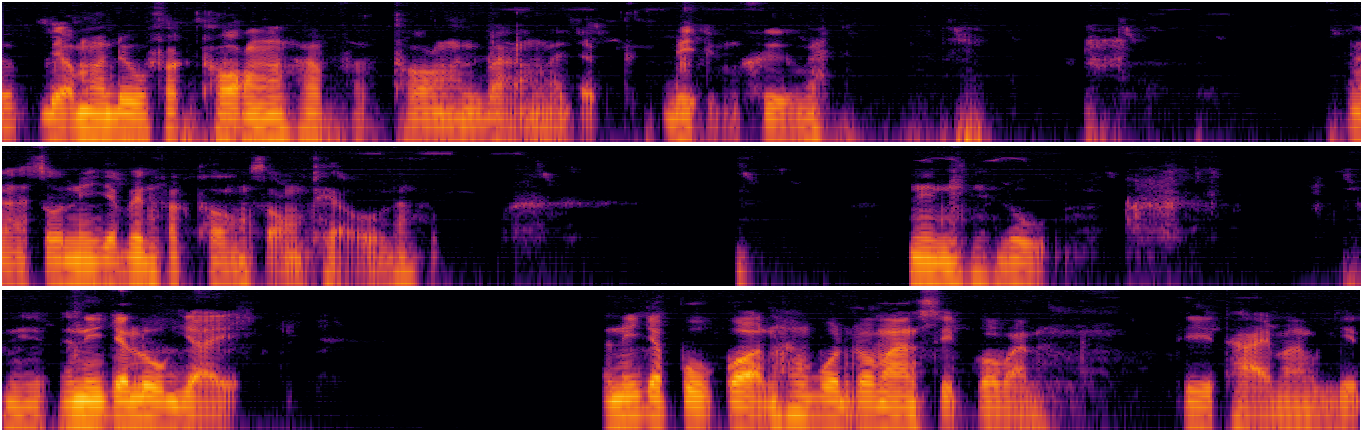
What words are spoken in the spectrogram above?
ปึ๊บเดี๋ยวมาดูฟักทองนะครับ ฟักทองกันบ้างว่าจะดีคือไหมอ่าโซนนี้จะเป็นฟักทองสองแถวนะครับนี่นี่ลูกนี่อันนี้จะลูกใหญ่ อันนี้จะปลูกก่อนข้างบนประมาณสิบกว่าวัน ที่ถ่ายมาเมื่อกี้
